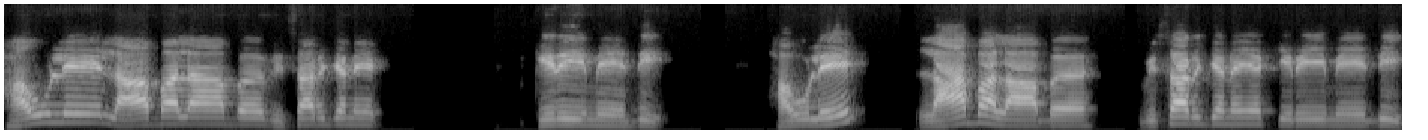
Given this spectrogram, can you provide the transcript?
හවුලේ ලාබලාභ විසර්ජනය කිරීමේදී හවුලේ ලාබලාභ විසර්ජනය කිරීමේදී.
